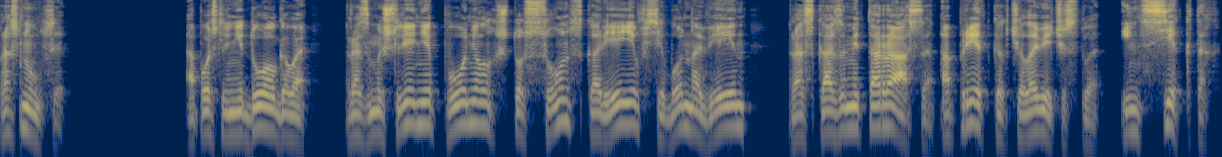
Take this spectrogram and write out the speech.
Проснулся. А после недолгого размышления понял, что сон, скорее всего, навеян рассказами Тараса о предках человечества, инсектах,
